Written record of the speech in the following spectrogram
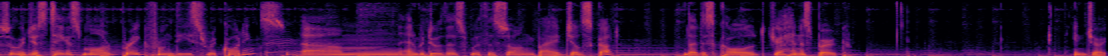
So we just take a small break from these recordings, um, and we do this with a song by Gil Scott that is called Johannesburg. Enjoy.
